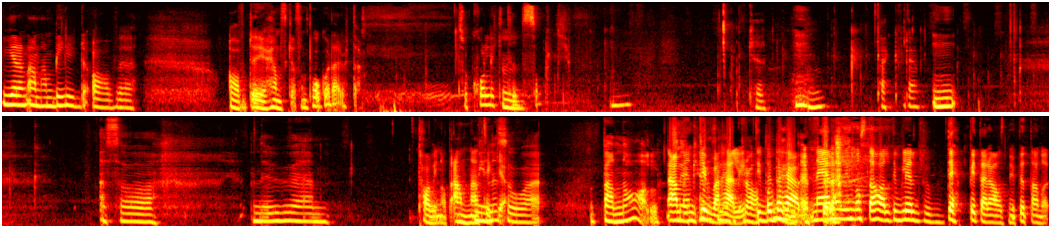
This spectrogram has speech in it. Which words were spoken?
Det ger en annan bild av, eh, av det hemska som pågår där ute. Så kollektiv sorg. Okej. Mm. Tack för det. Mm. Alltså, nu... ehm, Tar vi något annat min tycker är jag. så banal. Ja men gud vad härligt. den behöver, nej men vi måste ha, det blev lite deppigt det här avsnittet Anna.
